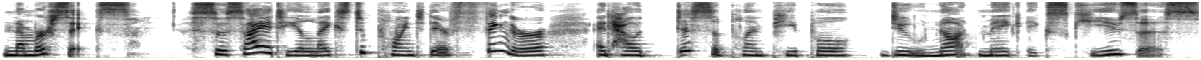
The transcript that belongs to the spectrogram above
Number six, society likes to point their finger at how disciplined people do not make excuses.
